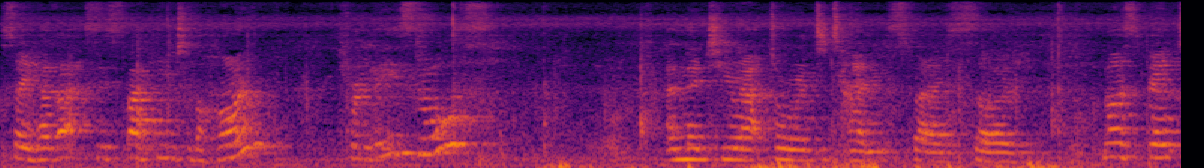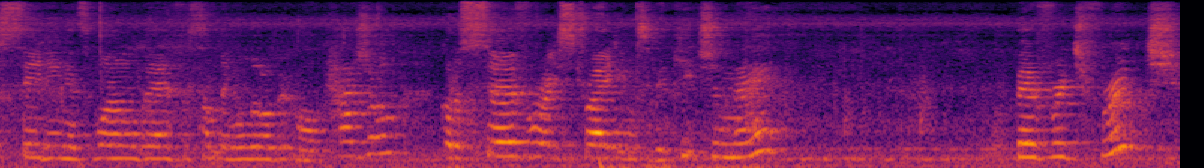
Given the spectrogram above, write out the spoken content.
so you have access back into the home through these doors, and then to your outdoor entertaining space. So nice bench seating as well there for something a little bit more casual. Got a servery straight into the kitchen there. Beverage fridge.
